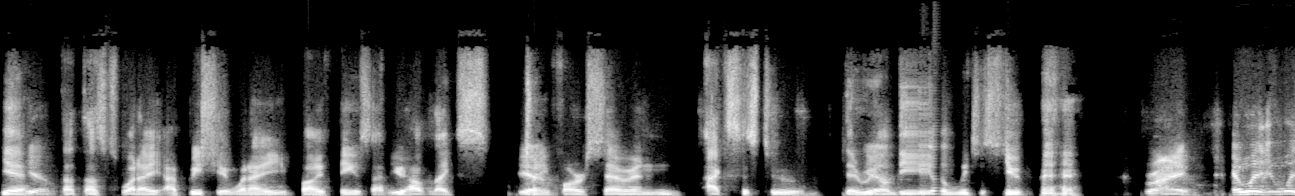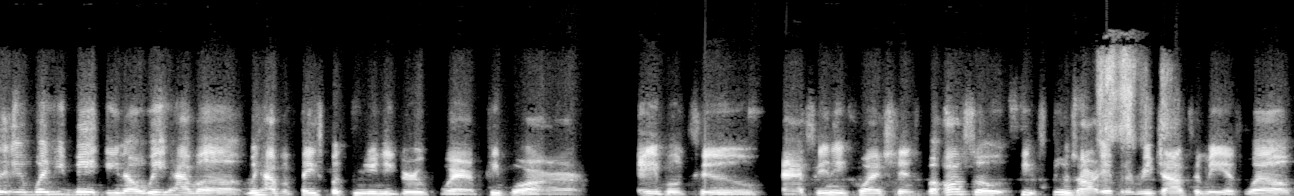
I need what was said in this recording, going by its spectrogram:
yeah, Yeah. That, that's what i appreciate when i buy things that you have like Yeah. 24 7 access to the real deal which is you Right. And when, when, when you meet, you know, we have a we have a Facebook community group where people are able to ask any questions, but also students are able to reach out to me as well.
